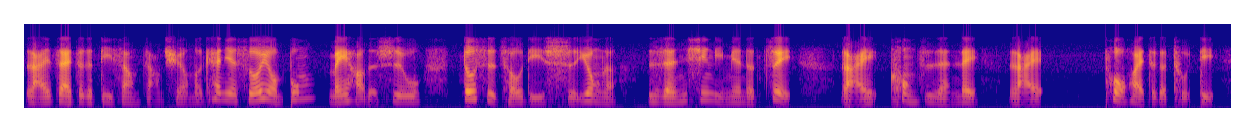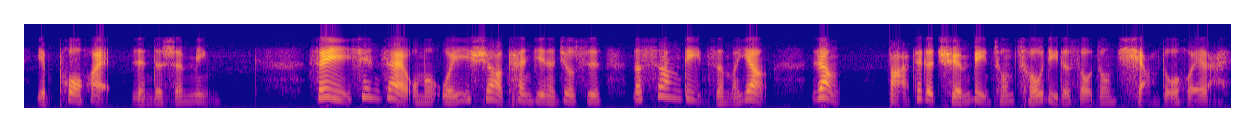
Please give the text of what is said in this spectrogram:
来在这个地上掌权。我们看见所有不美好的事物，都是仇敌使用了人心里面的罪来控制人类，来破坏这个土地。也破坏人的生命，所以现在我们唯一需要看见的就是，那上帝怎么样让把这个权柄从仇敌的手中抢夺回来，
